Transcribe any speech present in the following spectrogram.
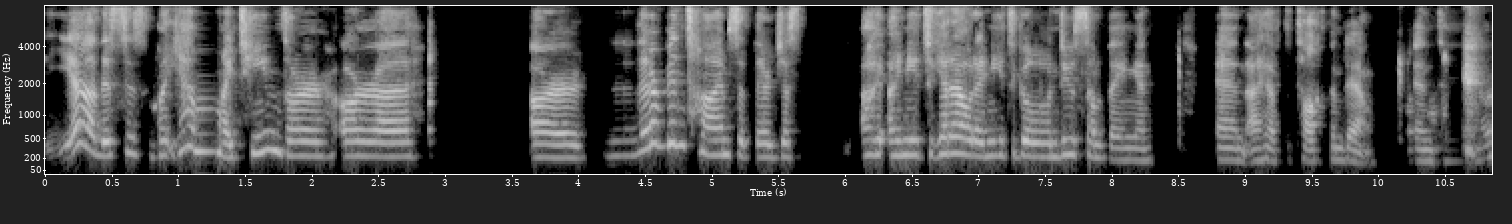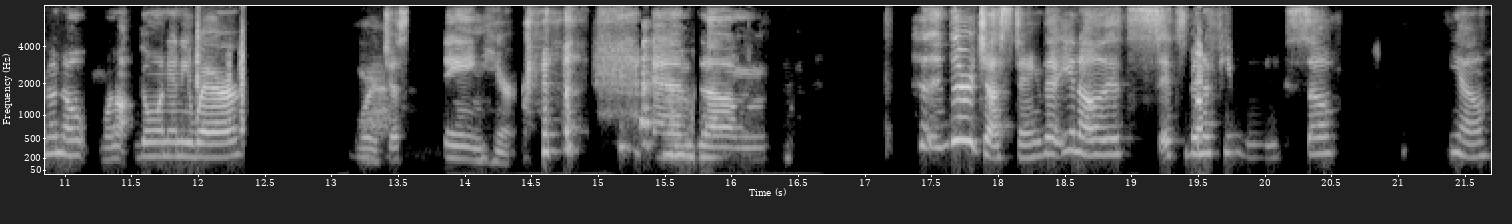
yeah this is but yeah my teens are are uh are there have been times that they're just I, I need to get out i need to go and do something and and i have to talk them down. And say, no no no we're not going anywhere. We're just staying here. And um they're adjusting that you know it's it's been a few weeks so you know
